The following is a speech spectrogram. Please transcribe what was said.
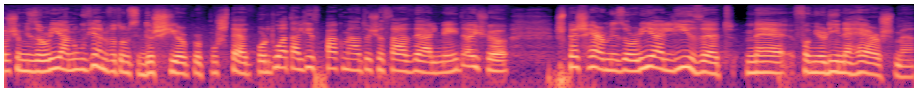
është që mizoria nuk vjen vetëm si dëshirë për pushtet, por dua ta lidh pak me ato që tha dhe Almeida që shpesh herë mizoria lidhet me fëmijërinë e hershme.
